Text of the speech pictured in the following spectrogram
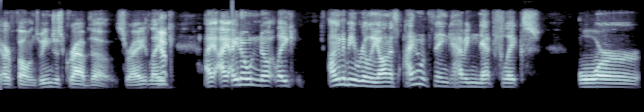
Our phones. We can just grab those, right? Like, I, I, I don't know. Like, I'm gonna be really honest. I don't think having Netflix or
